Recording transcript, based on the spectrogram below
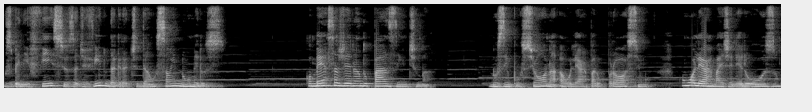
Os benefícios advindo da gratidão são inúmeros. Começa gerando paz íntima, nos impulsiona a olhar para o próximo com um olhar mais generoso,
